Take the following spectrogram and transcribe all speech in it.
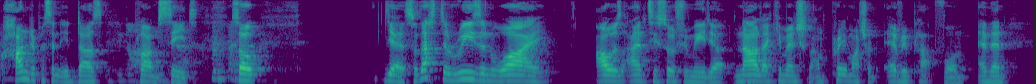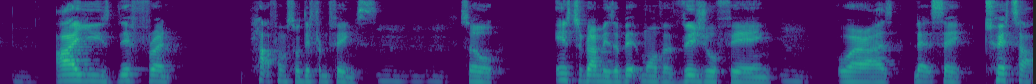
hundred percent. It does plant seeds. So, yeah, so that's the reason why I was anti social media. Now, like you mentioned, I'm pretty much on every platform, and then I use different platforms for different things. Mm, mm, mm. So, Instagram is a bit more of a visual thing, whereas let's say Twitter,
